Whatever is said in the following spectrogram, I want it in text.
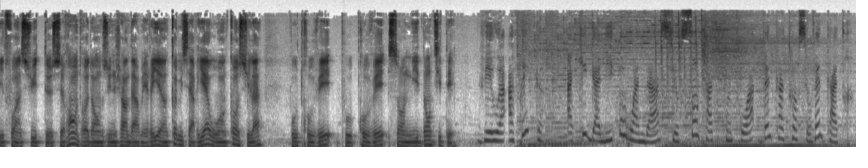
Il faut ensuite se rendre dans une gendarmerie, un commissariat ou un consulat pour trouver, pour prouver son identité. VOA Afrique à Kigali au Rwanda sur 104.3 24 heures sur 24.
